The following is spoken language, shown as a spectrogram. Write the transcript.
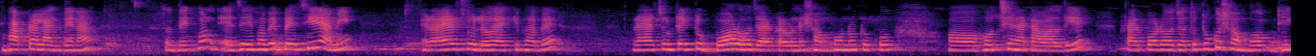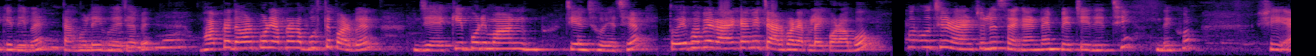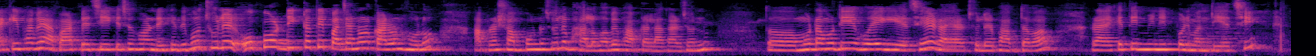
ভাবটা লাগবে না। তো দেখুন, এই যে এভাবে পেঁচিয়ে আমি রায়ার চুলেও একইভাবে, রায়ার চুলটা একটু বড়, যার কারণে সম্পূর্ণটুকু হচ্ছে না টাওয়াল দিয়ে। তারপরও যতটুকু সম্ভব ঢেকে দিবেন, তাহলেই হয়ে যাবে। ভাপটা দেওয়ার পরে আপনারা বুঝতে পারবেন যে কি পরিমাণ চেঞ্জ হয়েছে। তো এভাবে রায়কে আমি চারবার অ্যাপ্লাই করাবো। এখন হচ্ছে রায়ের চুলে সেকেন্ড টাইম পেঁচিয়ে দিচ্ছি। দেখুন, সেই একইভাবে আবার পেঁচিয়ে কিছুক্ষণ রেখে দেবো। চুলের ওপর দিকটাতে পাচানোর কারণ হলো আপনার সম্পূর্ণ চুলে ভালোভাবে ভাবটা লাগার জন্য। তো মোটামুটি হয়ে গিয়েছে রায়ার চুলের ভাব দেওয়া। রায়াকে তিন মিনিট পরিমাণ দিয়েছি।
